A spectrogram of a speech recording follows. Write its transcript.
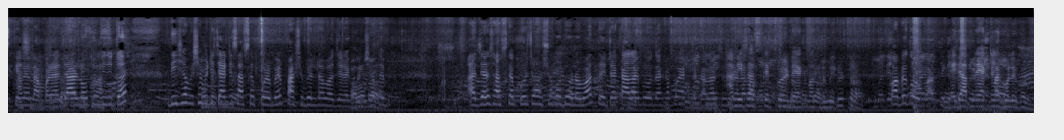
স্ক্রিনের নাম্বার আর যারা নতুন ভিজিটার দিশা পাশে ভিডিও চ্যানেলটি সাবস্ক্রাইব করবেন পাশে বেলটা বাজিয়ে রাখবেন। সাথে আর যারা সাবস্ক্রাইব করেছে অসংখ্য ধন্যবাদ। তো এটা কালারগুলো দেখাবো একটা কালার আমি সাবস্ক্রাইব করে নিই একমাত্র কবে করবা? এটা আপনি এক লাখ হলে করব।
